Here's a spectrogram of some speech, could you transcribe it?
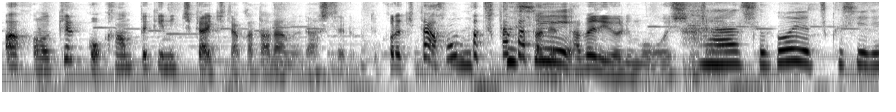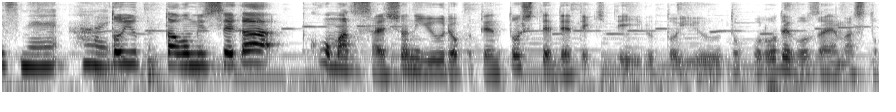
まあ、この結構完璧に近い北方ラーメンを出してるってこれ北本場北方で食べるよりも美味しいんじゃないあーすごい美しいですね。はい。といったお店がこうまず最初に有力店として出てきているというところでございますと。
